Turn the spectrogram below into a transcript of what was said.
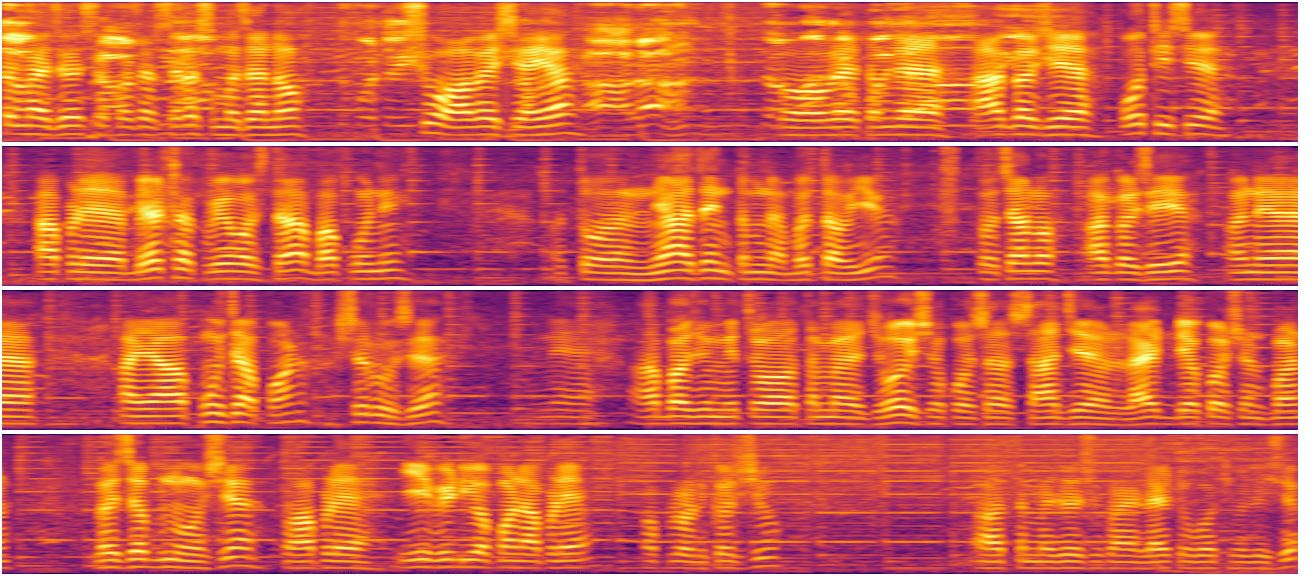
તમે જોઈ શકો છો, સરસ મજાનો શો આવે છે અહીંયા. તો હવે તમને આગળ જે પોથી છે, આપણે બેઠક વ્યવસ્થા બાપુની. તો ત્યાં જઈને તમને બતાવીએ. તો ચાલો આગળ જઈએ અને અહીંયા પૂજા પણ શરૂ છે. અને આ બાજુ મિત્રો તમે જોઈ શકો છો, સાંજે લાઇટ ડેકોરેશન પણ ગજબનું હશે. તો આપણે એ વીડિયો પણ આપણે અપલોડ કરીશું. આ તમે જોઈશું કાંઈ લાઇટો ગોઠવેલી છે.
